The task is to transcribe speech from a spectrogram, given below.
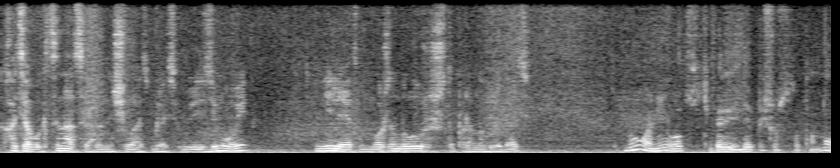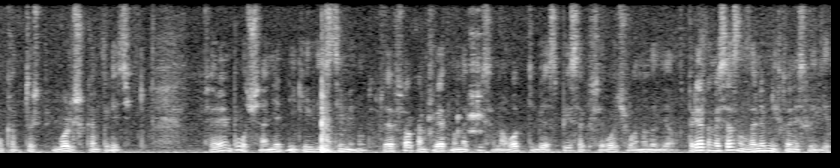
Хотя вакцинация это началась, блядь, зимой, не летом. Можно было уже что пронаблюдать. Ну, они вот теперь везде пишут, что там, ну, как, то есть больше конкретики. Все время полчаса, нет никаких 10 минут. Все, все конкретно написано. Вот тебе список всего, чего надо делать. При этом, естественно, за ним никто не следит.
